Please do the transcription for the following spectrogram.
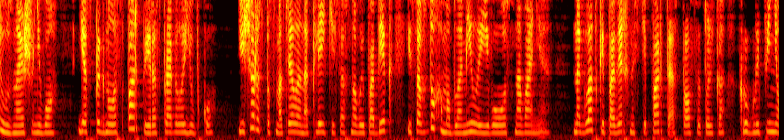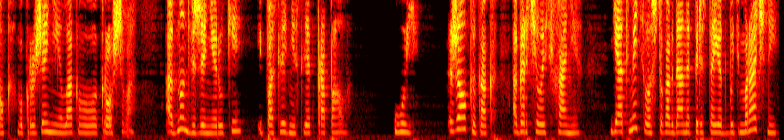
и узнаешь у него. Я спрыгнула с парты и расправила юбку. Еще раз посмотрела на клейкий сосновый побег и со вздохом обломила его у основания. На гладкой поверхности парты остался только круглый пенек в окружении лакового крошева. Одно движение руки, и последний след пропал. «Ой, жалко как!» — огорчилась Хани. Я отметила, что когда она перестает быть мрачной,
